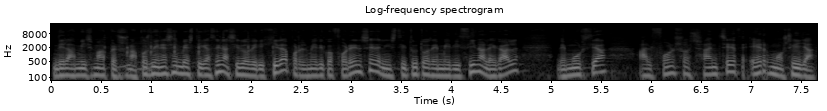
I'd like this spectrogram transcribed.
de la misma persona. Pues bien, esa investigación ha sido dirigida por el médico forense del Instituto de Medicina Legal de Murcia, Alfonso Sánchez Hermosilla.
